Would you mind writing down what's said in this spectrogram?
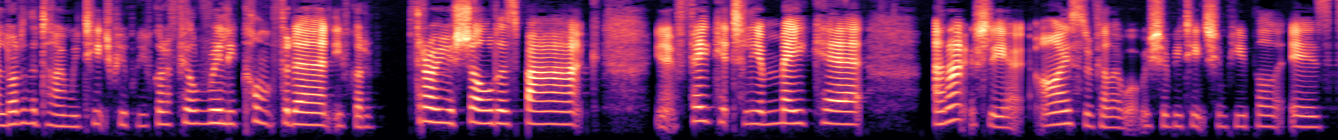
a lot of the time we teach people you've got to feel really confident, you've got to throw your shoulders back, you know, fake it till you make it. And actually, I sort of feel like what we should be teaching people is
